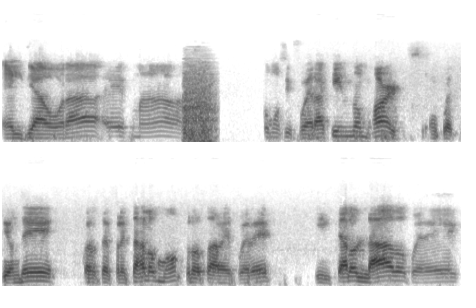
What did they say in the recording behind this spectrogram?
el de ahora es más como si fuera Kingdom Hearts, en cuestión de cuando te enfrentas a los monstruos, ¿sabes? Puedes irte a los lados, puedes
